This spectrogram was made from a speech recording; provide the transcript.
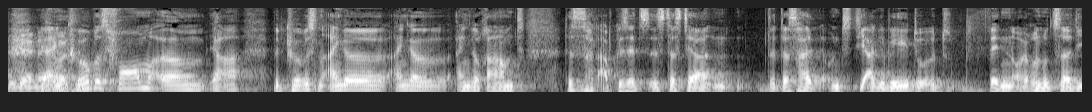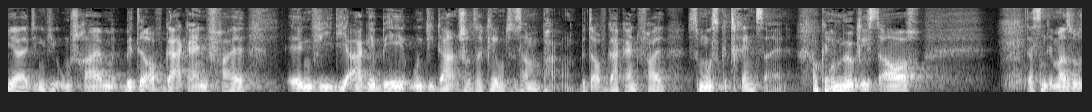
Ja, in Kürbisform, ähm, ja, mit Kürbissen einge, einge, eingerahmt, dass es halt abgesetzt ist, dass der, das halt, und die AGB, wenn eure Nutzer die halt irgendwie umschreiben, bitte auf gar keinen Fall irgendwie die AGB und die Datenschutzerklärung zusammenpacken. Bitte auf gar keinen Fall. Das muss getrennt sein. Okay. Und möglichst auch, das sind immer so,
